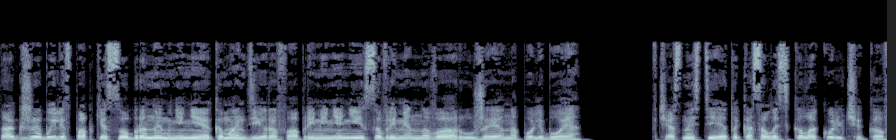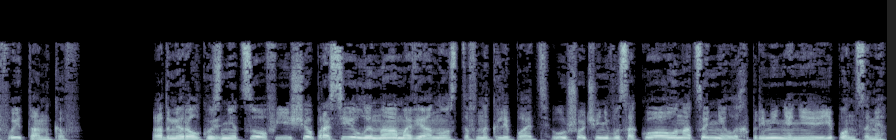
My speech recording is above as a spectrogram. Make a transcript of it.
Также были в папке собраны мнения командиров о применении современного оружия на поле боя. В частности, это касалось колокольчиков и танков. Адмирал Кузнецов еще просил и нам авианостов наклепать, уж очень высоко он оценил их применение японцами.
